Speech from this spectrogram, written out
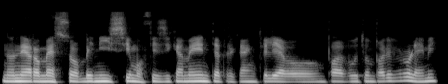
non ero messo benissimo fisicamente perché anche lì avevo un po' avuto un po' di problemi,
